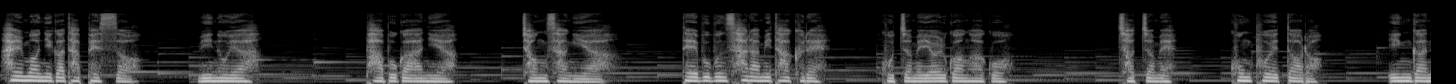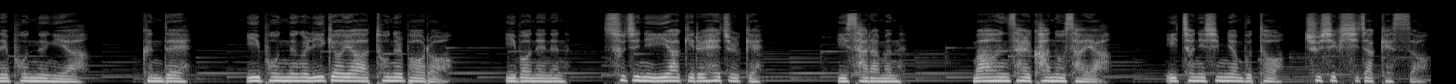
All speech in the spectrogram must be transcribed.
할머니가 답했어. 민호야, 바보가 아니야. 정상이야. 대부분 사람이 다 그래. 고점에 열광하고 저점에 공포에 떨어. 인간의 본능이야. 근데 이 본능을 이겨야 돈을 벌어. 이번에는 수진이 이야기를 해줄게. 이 사람은 40살 간호사야. 2020년부터 주식 시작했어.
